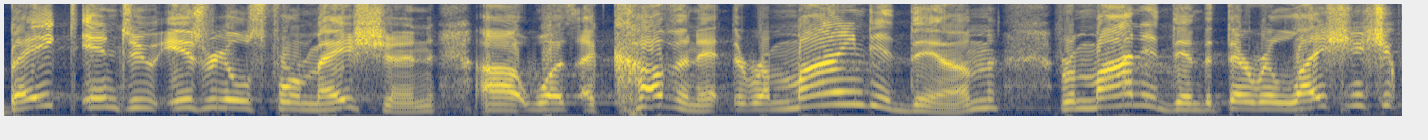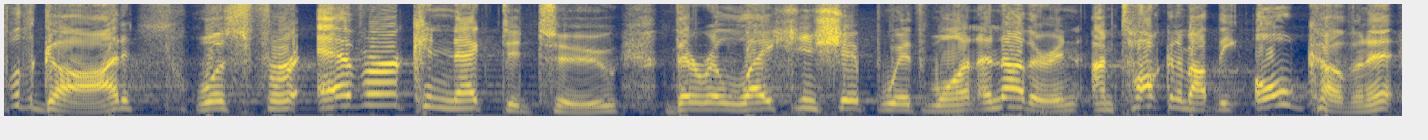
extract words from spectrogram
baked into Israel's formation uh, was a covenant that reminded them, reminded them that their relationship with God was forever connected to their relationship with one another. And I'm talking about the Old Covenant.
